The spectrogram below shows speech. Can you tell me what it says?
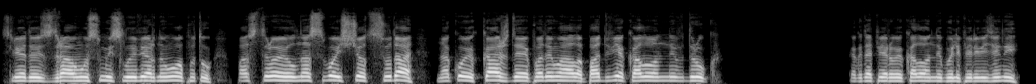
следуя здравому смыслу и верному опыту, построил на свой счет суда, на коих каждая подымала по две колонны вдруг. Когда первые колонны были перевезены,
